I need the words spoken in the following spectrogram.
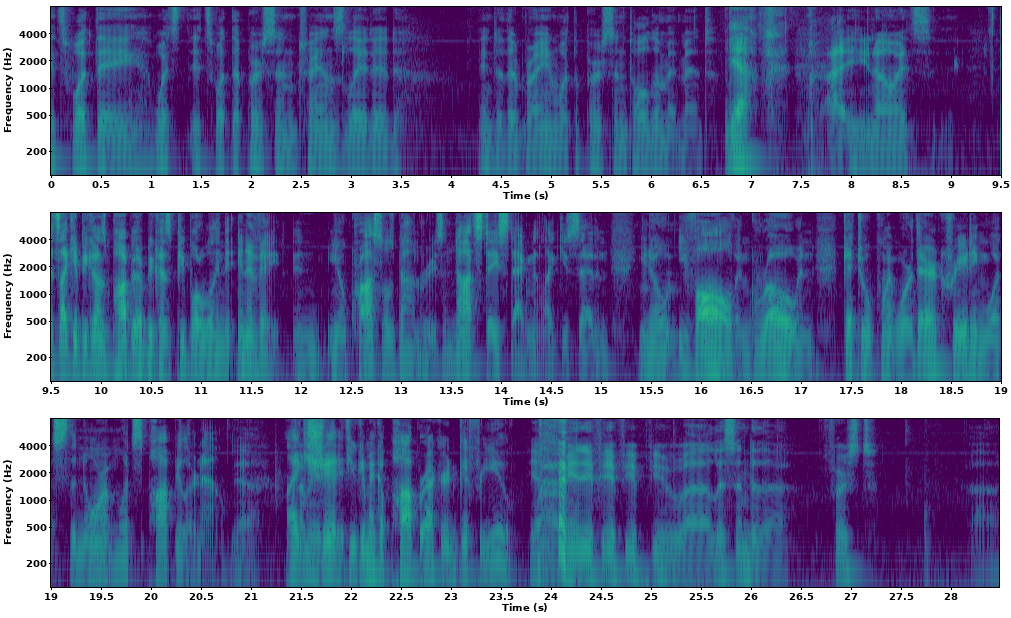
it's what they what's it's what the person translated into their brain. What the person told them it meant. yeah, I you know it's it's like it becomes popular because people are willing to innovate and you know cross those boundaries and not stay stagnant like you said and you know Mm-hmm. evolve and grow and get to a point where they're creating what's the norm what's popular now yeah. like I mean- shit if you can make a pop record good for you Yeah, I mean, if if if you uh, listen to the first uh,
